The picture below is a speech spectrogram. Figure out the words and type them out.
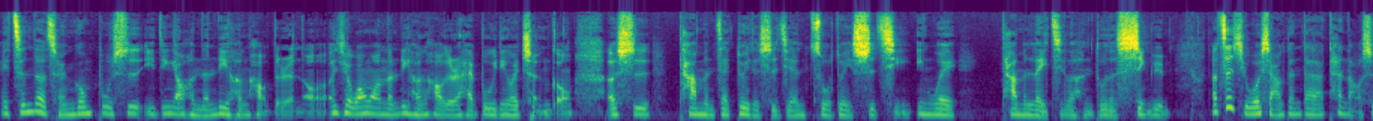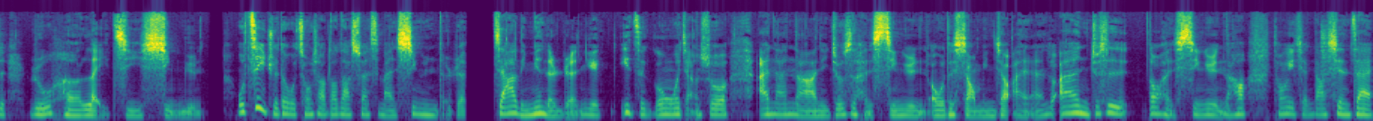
诶，真的成功不是一定要很能力很好的人哦，而且往往能力很好的人还不一定会成功，而是他们在对的时间做对事情，因为他们累积了很多的幸运。那这期我想要跟大家探讨是如何累积幸运。我自己觉得我从小到大算是蛮幸运的人。家里面的人也一直跟我讲说：“安安呐，你就是很幸运。”我的小名叫安安，说：“安安，你就是都很幸运。”然后从以前到现在，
